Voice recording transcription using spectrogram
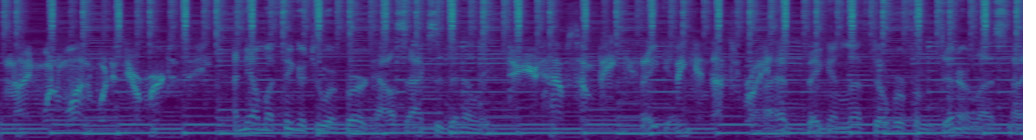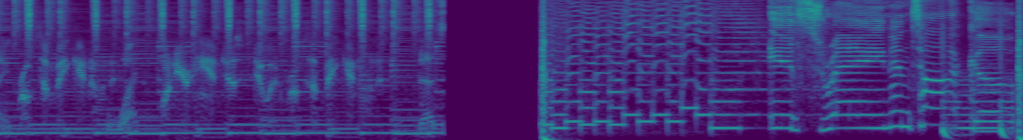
Nine one one. What is your emergency? I nailed my finger to a birdhouse accidentally. Do you have some bacon? Bacon? Bacon. That's right. I right. had bacon left over from dinner last night. Rub some It's raining tacos.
